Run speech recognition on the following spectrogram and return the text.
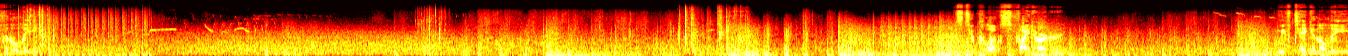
for the lead. It's too close. Fight harder. We've taken the lead.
